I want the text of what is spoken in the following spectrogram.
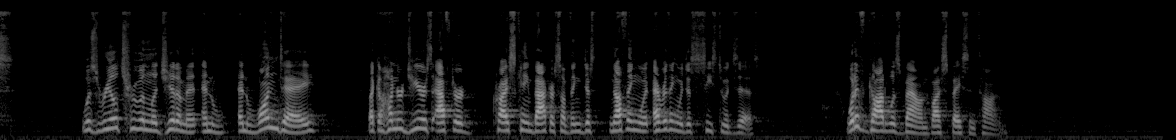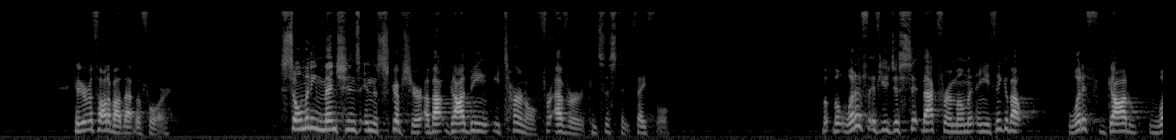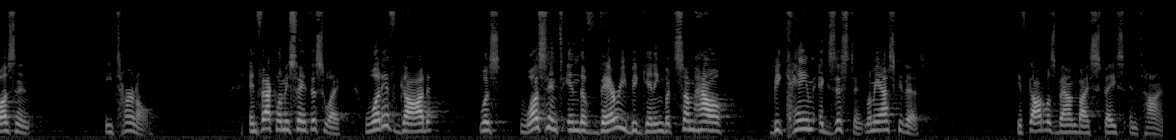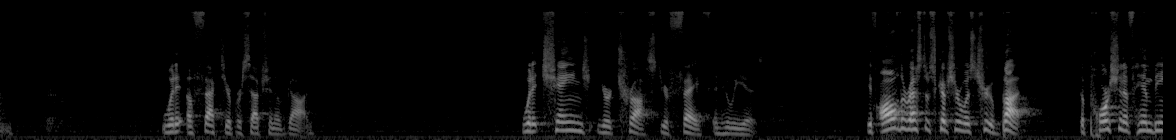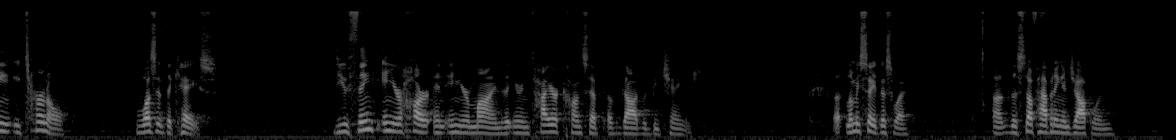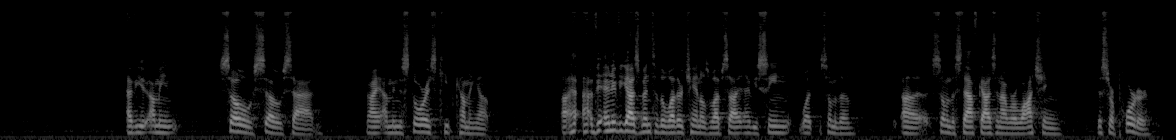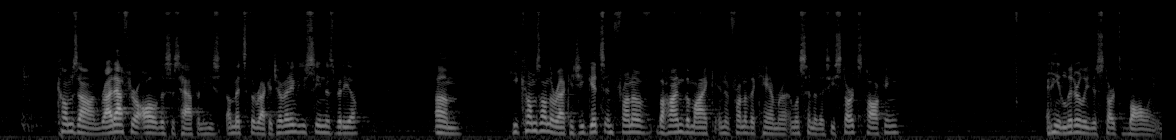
was real, true, and legitimate, and, and one day, like a hundred years after Christ came back or something, just nothing would, everything would just cease to exist. What if God was bound by space and time? Have you ever thought about that before? So many mentions in the scripture about God being eternal, forever, consistent, faithful. But, but what if, if you just sit back for a moment and you think about what if God wasn't eternal? In fact, let me say it this way What if God was wasn't in the very beginning, but somehow became existent. Let me ask you this if God was bound by space and time, would it affect your perception of God? Would it change your trust, your faith in who He is? if all the rest of Scripture was true, but the portion of him being eternal wasn't the case, do you think in your heart and in your mind that your entire concept of God would be changed? Uh, let me say it this way uh, the stuff happening in Joplin. Have you, I mean, so, so sad, right? I mean, the stories keep coming up. Uh, have any of you guys been to the Weather Channel's website? Have you seen what some of the, uh, some of the staff guys and I were watching? This reporter comes on right after all of this has happened. He's amidst the wreckage. Have any of you seen this video? Um, he comes on the wreckage. He gets in front of, behind the mic and in front of the camera. And listen to this. He starts talking, and he literally just starts bawling.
